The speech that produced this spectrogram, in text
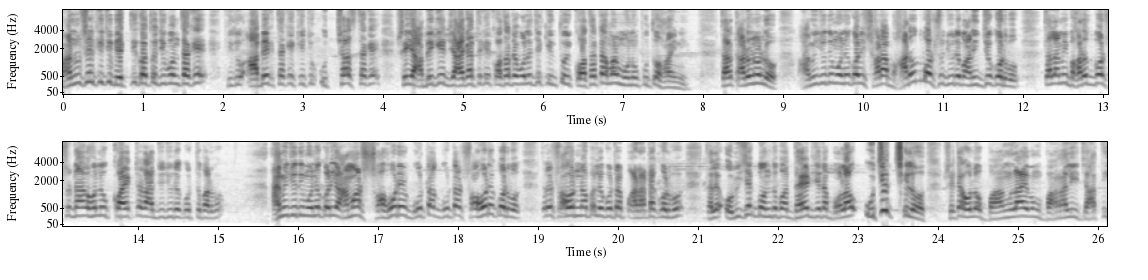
মানুষের কিছু ব্যক্তিগত জীবন থাকে, কিছু আবেগ থাকে, কিছু উচ্ছ্বাস থাকে, সেই আবেগের জায়গা থেকে কথাটা বলেছে, কিন্তু ওই কথাটা আমার মনোপুত হয়নি। তার কারণ হলো, আমি যদি মনে করি সারা ভারতবর্ষ জুড়ে বাণিজ্য করব, তাহলে আমি ভারতবর্ষ না হলেও কয়েকটা রাজ্য জুড়ে করতে পারব। আমি যদি মনে করি আমার শহরের গোটা গোটা শহরে করব, তাহলে শহর না পেলে গোটা পাড়াটা করব। তাহলে অভিষেক বন্দ্যোপাধ্যায়ের যেটা বলা উচিত ছিল, সেটা হলো বাংলা এবং বাঙালি জাতি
